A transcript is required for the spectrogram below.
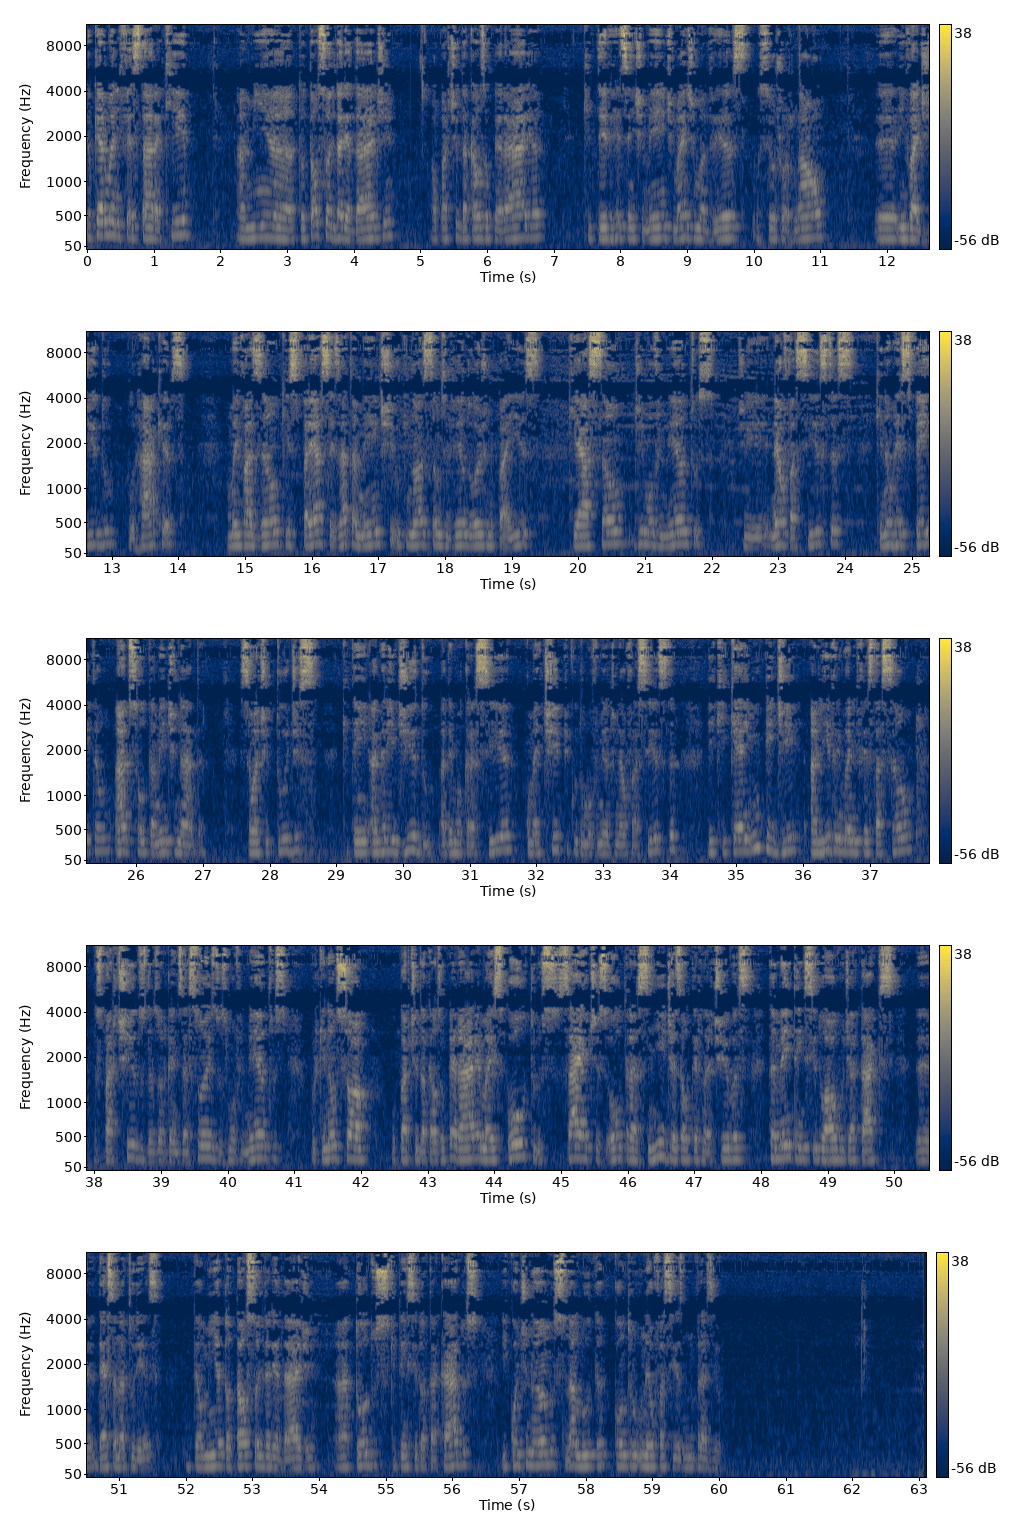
Eu quero manifestar aqui a minha total solidariedade ao Partido da Causa Operária, que teve recentemente, mais de uma vez, o seu jornal eh, invadido por hackers, uma invasão que expressa exatamente o que nós estamos vivendo hoje no país, que é a ação de movimentos de neofascistas que não respeitam absolutamente nada. São atitudes têm agredido a democracia, como é típico do movimento neofascista, e que querem impedir a livre manifestação dos partidos, das organizações, dos movimentos, porque não só o Partido da Causa Operária, mas outros sites, outras mídias alternativas também têm sido alvo de ataques eh, dessa natureza. Então, minha total solidariedade a todos que têm sido atacados e continuamos na luta contra o neofascismo no Brasil.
